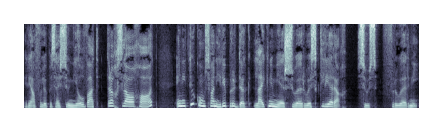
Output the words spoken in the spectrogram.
het die afgelope seisoen heelwat terugslae gehad en die toekoms van hierdie produk lyk nie meer so rooskleurig soos vroeër nie.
